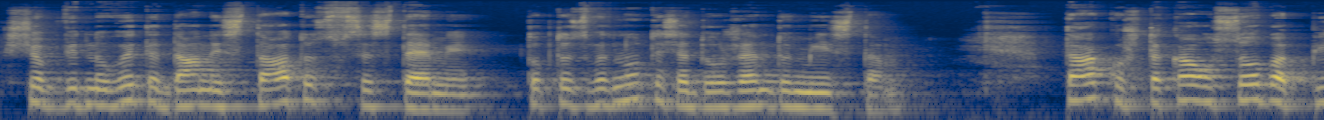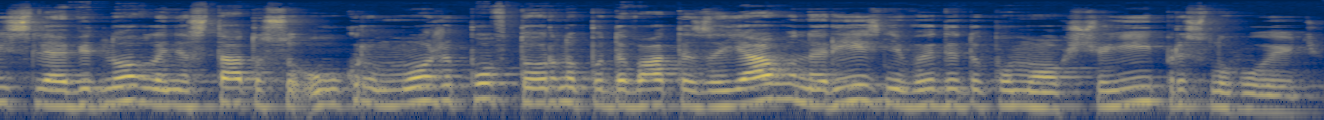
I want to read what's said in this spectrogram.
щоб відновити даний статус в системі, тобто звернутися до уженду міста. Також така особа після відновлення статусу УКРу може повторно подавати заяву на різні види допомог, що їй прислугують.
